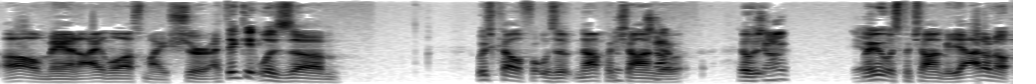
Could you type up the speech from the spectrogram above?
Oh man, I lost my shirt. I think it was um, which California was it? Not Pechanga. It was? Yeah. maybe it was Pechanga. Yeah, I don't know,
